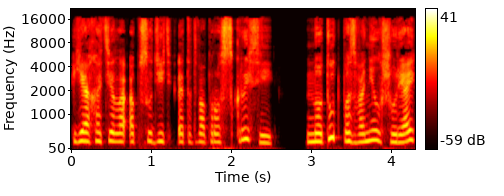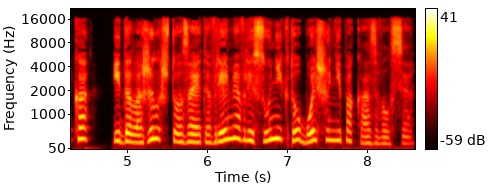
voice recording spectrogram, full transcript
Я хотела обсудить этот вопрос с крысей, но тут позвонил Шуряйка и доложил, что за это время в лесу никто больше не показывался.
